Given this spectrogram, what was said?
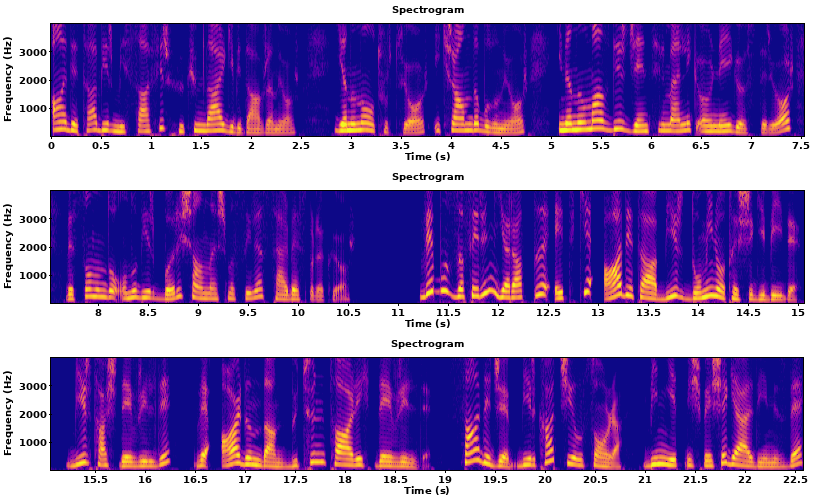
adeta bir misafir hükümdar gibi davranıyor. Yanına oturtuyor, ikramda bulunuyor, inanılmaz bir centilmenlik örneği gösteriyor ve sonunda onu bir barış anlaşmasıyla serbest bırakıyor. Ve bu zaferin yarattığı etki adeta bir domino taşı gibiydi. Bir taş devrildi ve ardından bütün tarih devrildi. Sadece birkaç yıl sonra 1075'e geldiğimizde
